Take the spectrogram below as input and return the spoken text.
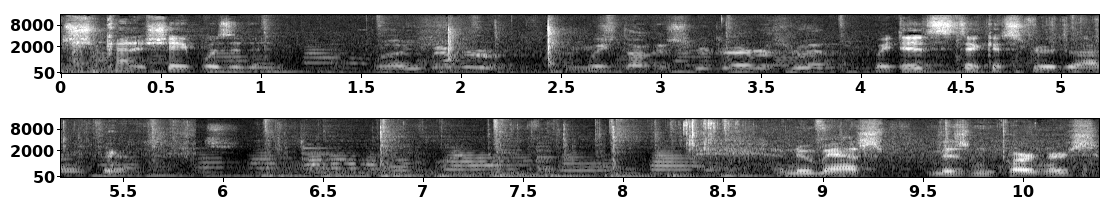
What sh- kind of shape was it in? Well, you remember we, We- stuck a screwdriver through it? We did stick a screwdriver through it. A new mass mizzen partners.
